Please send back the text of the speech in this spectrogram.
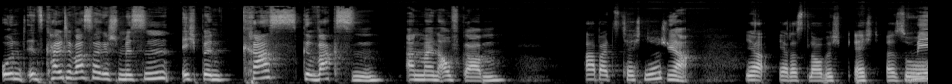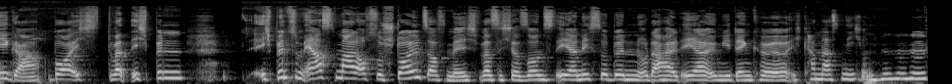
und ins kalte Wasser geschmissen. Ich bin krass gewachsen an meinen Aufgaben. Arbeitstechnisch? Ja. Ja, ja, das glaube ich echt. Also Mega. Boah, ich, ich bin, ich bin zum ersten Mal auch so stolz auf mich, was ich ja sonst eher nicht so bin oder halt eher irgendwie denke, ich kann das nicht und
